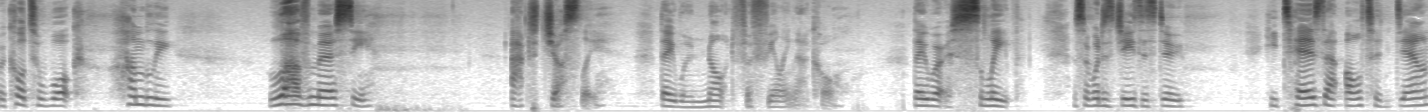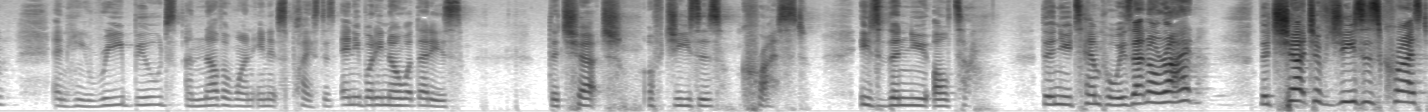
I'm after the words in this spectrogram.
We're called to walk humbly, love mercy, act justly. They were not fulfilling that call, they were asleep. And so, what does Jesus do? He tears that altar down and he rebuilds another one in its place. Does anybody know what that is? The church of Jesus Christ is the new altar, the new temple. Is that not right? The church of Jesus Christ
